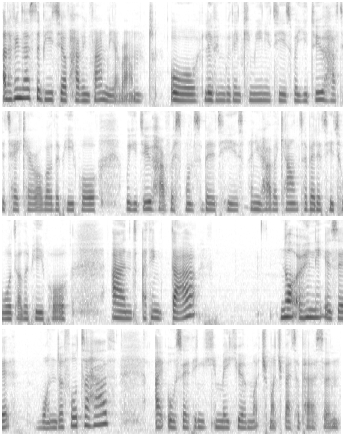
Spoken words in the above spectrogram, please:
And I think that's the beauty of having family around or living within communities where you do have to take care of other people, where you do have responsibilities and you have accountability towards other people. And I think that not only is it wonderful to have, I also think it can make you a much, much better person.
